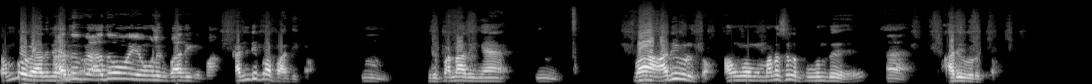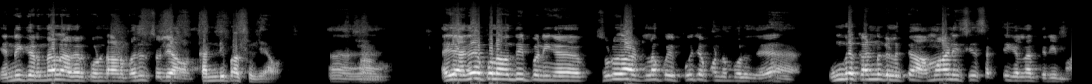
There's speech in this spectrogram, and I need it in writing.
ரொம்ப வேதனையா அது. அதுவும் இவங்களுக்கு பாதிக்குமா? கண்டிப்பா பாதிக்கும். ம். இது பண்ணாதீங்க. ம். வா அறிவுறுத்தம். அவங்கவுங்க மனசுல புகுந்து. அறிவுறுத்தம். என்னைக்கு இருந்தாலும் அதற்கு உண்டான பதில் சொல்லி ஆகணும் கண்டிப்பா சொல்லி ஆகும். ஐயா அதே போல வந்து இப்ப நீங்க சுடுகாட்டுலாம் போய் பூஜை பண்ணும் பொழுது உங்க கண்ணுகளுக்கு அமானுஷ்ய சக்திகள்லாம் தெரியுமா?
